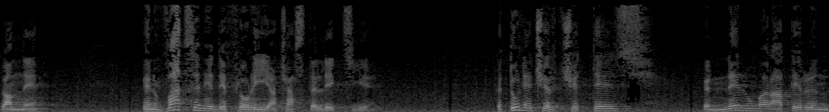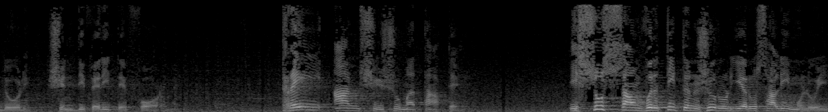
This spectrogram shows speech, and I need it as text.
Doamne, învață-ne de flori această lecție, că Tu ne cercetezi în nenumărate rânduri și în diferite forme. Trei ani și jumătate Iisus s-a învârtit în jurul Ierusalimului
